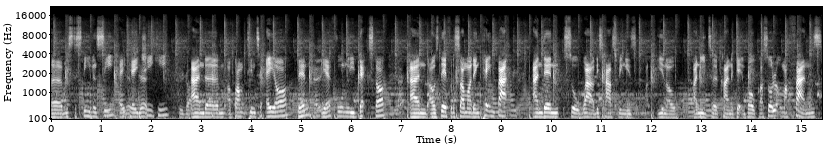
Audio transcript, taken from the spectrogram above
uh, Mr. Steven C, aka yes. Cheeky, and um, I bumped into AR then, Okay. yeah, formerly Dexter, and I was there for the summer. Then came back, and then saw wow, this house thing is, you know, I need to kind of get involved. I saw a lot of my fans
